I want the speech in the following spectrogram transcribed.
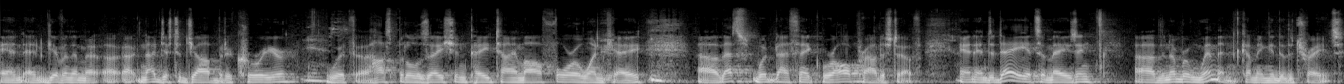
and, and given them a, a, not just a job but a career yes. with uh, hospitalization, paid time off, 401k. Uh, that's what I think we're all proudest of. And, and today it's amazing. Uh, the number of women coming into the trades.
